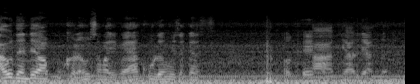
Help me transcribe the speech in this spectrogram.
，out 的不可能会上到一百，它可能会这个，OK，啊你要凉的。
